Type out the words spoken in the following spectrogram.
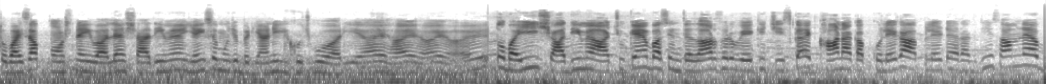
तो भाई साहब पहुँचने ही वाले हैं शादी में। यहीं से मुझे बिरयानी की खुशबू आ रही है। हाय हाय हाय हाय। तो भाई शादी में आ चुके हैं। बस इंतज़ार सिर्फ़ एक ही चीज़ का। है खाना कब खुलेगा? प्लेटें रख दी सामने अब।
